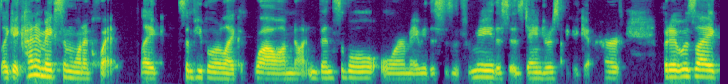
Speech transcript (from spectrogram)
like it kind of makes them want to quit like some people are like wow i'm not invincible or maybe this isn't for me this is dangerous i could get hurt but it was like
